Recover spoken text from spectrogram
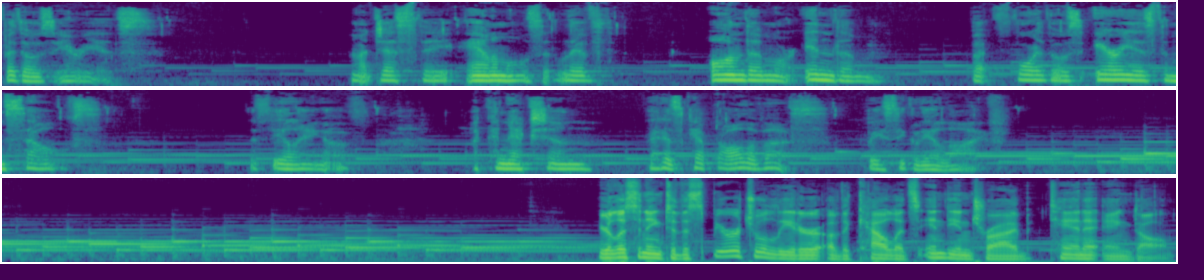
for those areas not just the animals that live on them or in them, but for those areas themselves. The feeling of a connection that has kept all of us basically alive. You're listening to the spiritual leader of the Cowlitz Indian tribe, Tana Engdahl.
